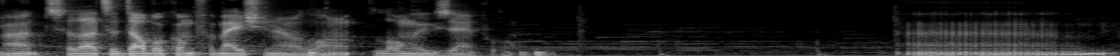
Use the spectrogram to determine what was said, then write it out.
All right, so that's a double confirmation in a long, long example. Um,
